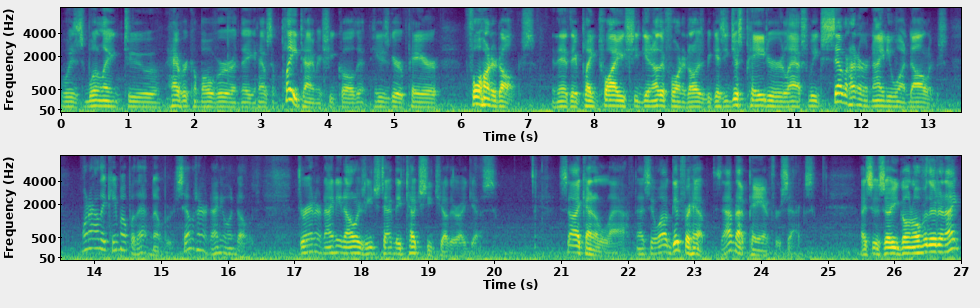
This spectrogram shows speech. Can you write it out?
was willing to have her come over and they can have some playtime, as she called it. He was going to pay her $400. And then if they played twice, she'd get another $400 because he just paid her last week $791. Wonder how they came up with that number $791. $390 each time they touched each other, I guess. So I kind of laughed. I said, Well, good for him. I'm not paying for sex. I said, So are you going over there tonight?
